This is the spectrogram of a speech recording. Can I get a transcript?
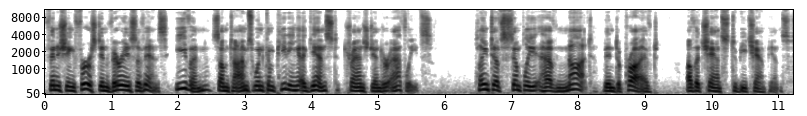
finishing first in various events, even sometimes when competing against transgender athletes. Plaintiffs simply have not been deprived of a chance to be champions.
